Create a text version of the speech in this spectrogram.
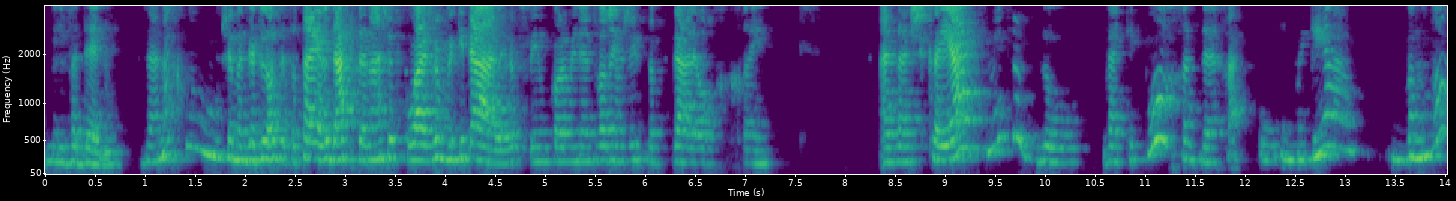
מלבדנו. זה אנחנו שמגדלות את אותה ילדה קטנה שתקועה שם בכיתה א' עם כל מיני דברים שהיא ספגה לאורך החיים. אז ההשקיה העצמית הזו והטיפוח הזה הוא, הוא מגיע במובן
